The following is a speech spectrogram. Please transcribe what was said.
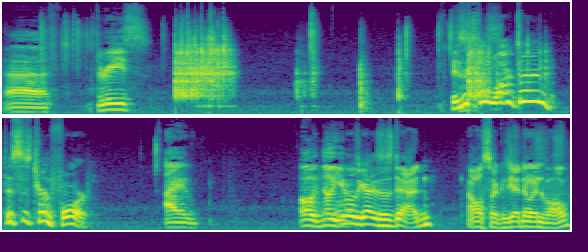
Uh, threes. Is it still walk turn? This is turn four. I. Oh no, you're. of those guys is dead. Also, because you had no invuln.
